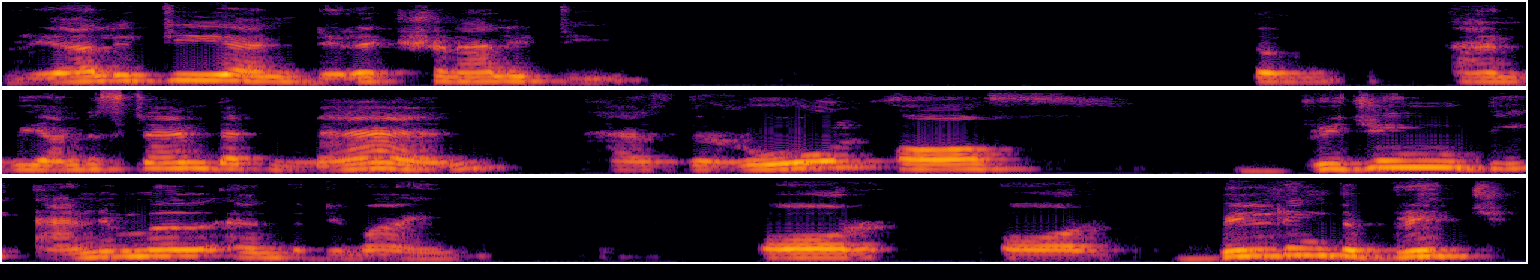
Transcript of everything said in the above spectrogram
reality and directionality the, and we understand that man has the role of bridging the animal and the divine or or building the bridge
